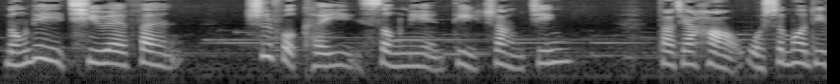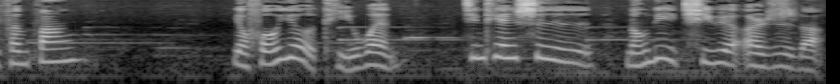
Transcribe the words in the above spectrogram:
农历七月份是否可以诵念地藏经？大家好，我是茉莉芬芳。有佛友提问？今天是农历七月二日了，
